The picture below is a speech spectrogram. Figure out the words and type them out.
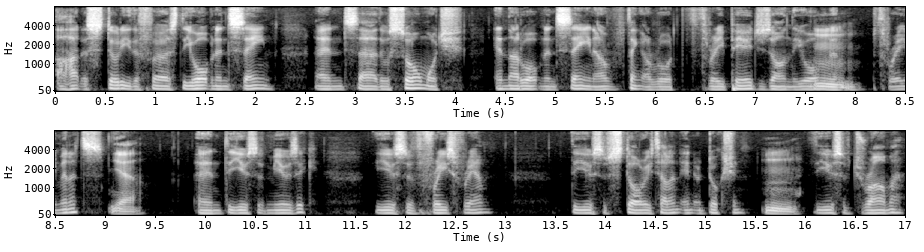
I had to study the first the opening scene, and uh, there was so much in that opening scene. I think I wrote three pages on the opening mm. three minutes. Yeah, and the use of music, the use of freeze frame, the use of storytelling, introduction, mm. the use of drama,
